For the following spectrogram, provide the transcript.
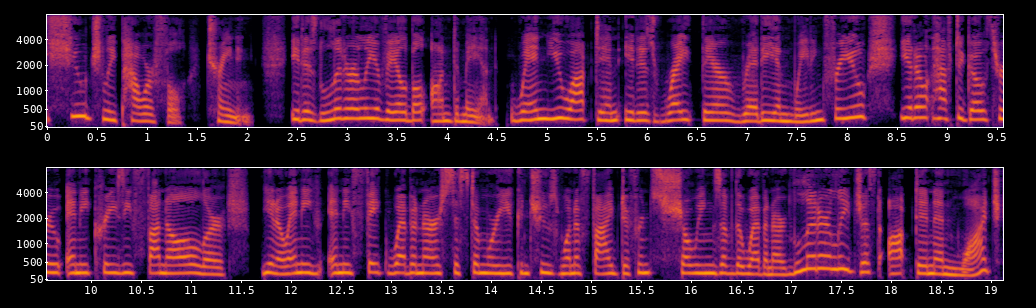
hugely powerful training. It is literally available on demand. When you opt in, it is right there ready and waiting for you. You don't have to go through any crazy funnel or, you know, any, any fake webinar system where you can choose one of five different showings of the webinar. Literally just opt in and watch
